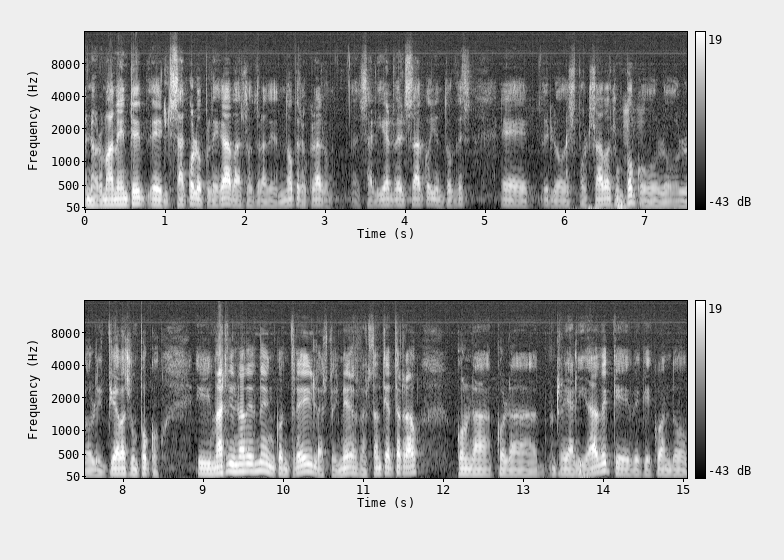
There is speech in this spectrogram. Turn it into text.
normalmente el saco lo plegabas otra vez, ¿no? Pero claro, salías del saco y entonces eh, lo expulsabas un poco, o lo, limpiabas un poco. Y más de una vez me encontré, y las primeras bastante aterrado, con la, con la realidad de que, de que cuando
